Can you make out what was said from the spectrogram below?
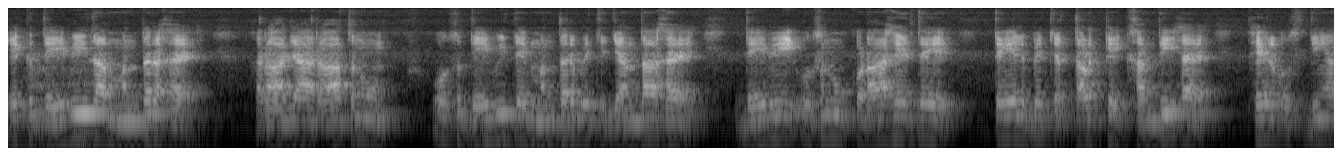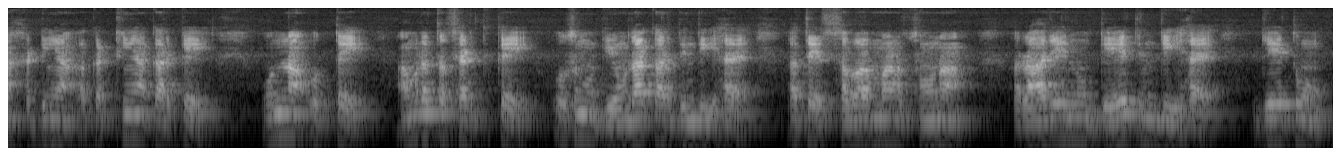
ਇੱਕ ਦੇਵੀ ਦਾ ਮੰਦਿਰ ਹੈ। ਰਾਜਾ ਰਾਤ ਨੂੰ ਉਸ ਦੇਵੀ ਦੇ ਮੰਦਿਰ ਵਿੱਚ ਜਾਂਦਾ ਹੈ। ਦੇਵੀ ਉਸ ਨੂੰ ਕੜਾਹੇ ਦੇ ਤੇਲ ਵਿੱਚ ਤਲ ਕੇ ਖਾਂਦੀ ਹੈ। ਫਿਰ ਉਸ ਦੀਆਂ ਹੱਡੀਆਂ ਇਕੱਠੀਆਂ ਕਰਕੇ ਉਹਨਾਂ ਉੱਤੇ ਅੰਮ੍ਰਿਤ ਛਿੜਕ ਕੇ ਉਸ ਨੂੰ ਜਿਉਂਦਾ ਕਰ ਦਿੰਦੀ ਹੈ ਅਤੇ ਸਵਾ ਮਣ ਸੋਨਾ ਰਾਜੇ ਨੂੰ ਦੇ ਦਿੰਦੀ ਹੈ। ਜੇ ਤੂੰ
